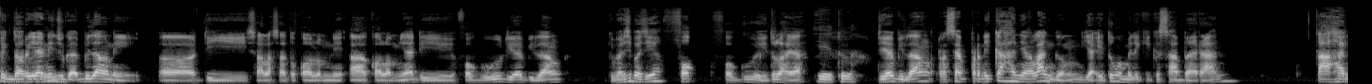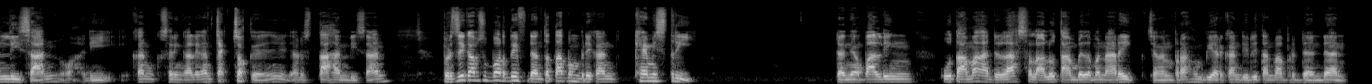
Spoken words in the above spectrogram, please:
Victoria ini juga bilang nih eh, di salah satu kolom nih ah, kolomnya di Vogue dia bilang gimana sih bacanya Vogue Vogue ya, itulah ya. Ya itulah. Dia bilang resep pernikahan yang langgeng yaitu memiliki kesabaran, tahan lisan. Wah, ini kan sering kali kan cekcok ya, ini harus tahan lisan, bersikap suportif dan tetap memberikan chemistry. Dan yang paling utama adalah selalu tampil menarik, jangan pernah membiarkan diri tanpa berdandan.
